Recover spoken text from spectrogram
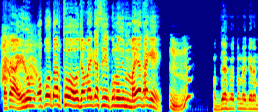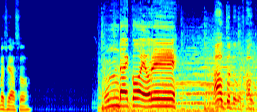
কাকা এরম অপদার্থ জামাইয়ের কাছে কোনোদিন মায়া থাকে? দেখো তোমরা গ্রামবাসী আসো মুন্ডায় কয় ওরে। ফালতু দেবো ফালতু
